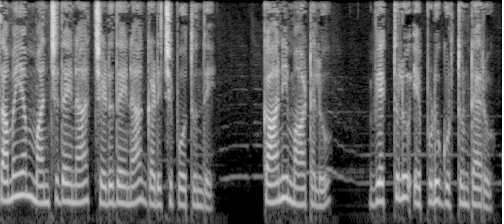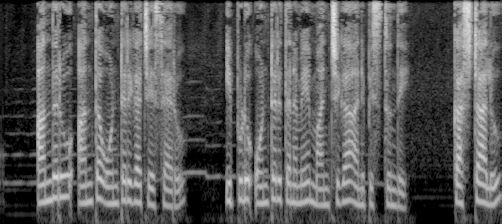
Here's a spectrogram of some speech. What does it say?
సమయం మంచిదైనా చెడుదైనా గడిచిపోతుంది. కాని మాటలు వ్యక్తులు ఎప్పుడూ గుర్తుంటారు. అందరూ అంత ఒంటరిగా చేశారు. ఇప్పుడు ఒంటరితనమే మంచిగా అనిపిస్తుంది. కష్టాలు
